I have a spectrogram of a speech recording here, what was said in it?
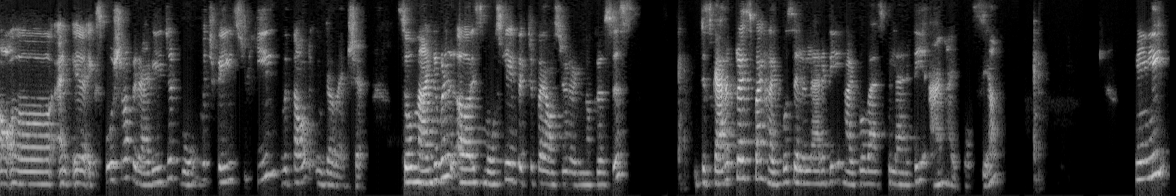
uh, an uh, exposure of irradiated bone which fails to heal without intervention. So mandible uh, is mostly affected by osteoradionecrosis. It is characterized by hypocellularity, hypovascularity, and hypoxia. Mainly,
